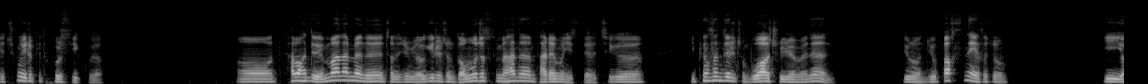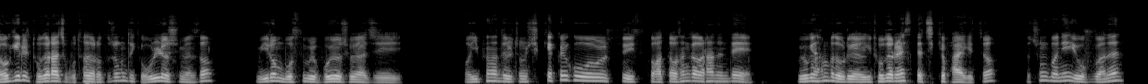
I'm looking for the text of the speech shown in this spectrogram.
예, 충분히 이렇게도 볼 수 있고요. 어, 다만 근데 웬만하면은 저는 좀 여기를 좀 넘어줬으면 하는 바람은 있어요. 지금 이 평선들을 좀 모아주려면은 이런 요 박스 내에서 좀 이 여기를 도달하지 못하더라도 조금 더 이렇게 올려주면서 좀 이런 모습을 보여줘야지 어, 이 평선들을 좀 쉽게 끌고 올 수 있을 것 같다고 생각을 하는데 여기는 한 번 더 우리가 여기 도달을 했을 때 지켜봐야겠죠. 그래서 충분히 이 구간은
